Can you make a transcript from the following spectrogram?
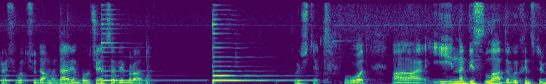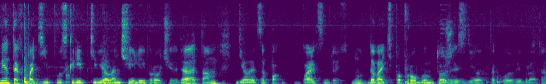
То есть вот сюда мы давим, получается вибрато слышите? Вот. А, и на бесладовых инструментах по типу скрипки, виолончели и прочих, да, там делается пальцем. То есть, ну, давайте попробуем тоже сделать такое вибрато.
